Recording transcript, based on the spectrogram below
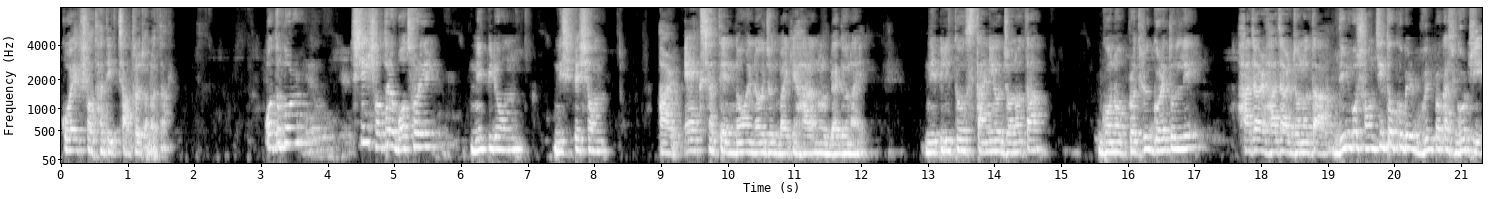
কয়েক শতাধিক ছাত্র জনতা। অতপর সেই সতেরো বছরের নিপীড়ন, নিষ্পেষণ আর একসাথে নয় নয় জন ভাইকে হারানোর বেদনায়। নিপীড়িত স্থানীয় জনতা গণ প্রতিরোধ গড়ে তুললে হাজার হাজার জনতা দীর্ঘ সঞ্চিত ক্ষোভের বহিঃপ্রকাশ ঘটিয়ে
